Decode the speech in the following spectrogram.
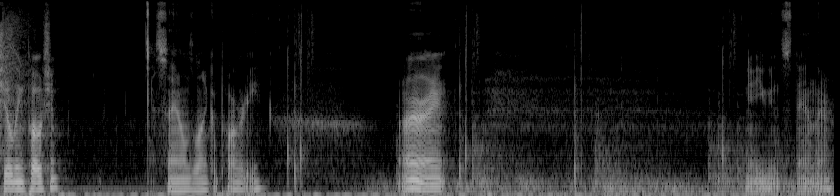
Shielding potion. Sounds like a party. Alright. Yeah, you can stand there.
